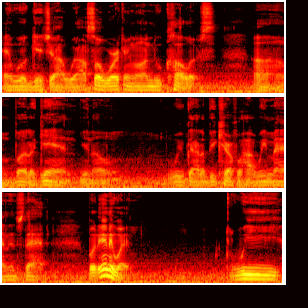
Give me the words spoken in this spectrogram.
and we'll get you out. We're also working on new colors. Um, but again, you know, we've got to be careful how we manage that. But anyway, we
